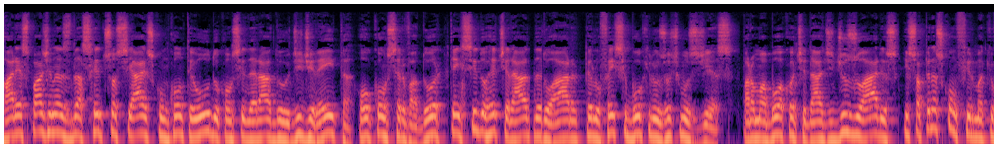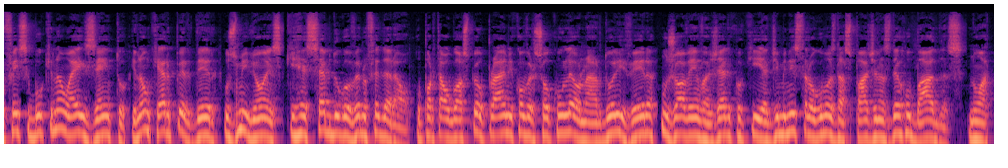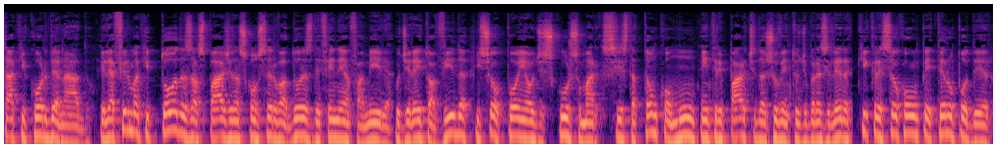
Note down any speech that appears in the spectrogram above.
Várias páginas das redes sociais com conteúdo considerado de direita ou conservador têm sido retiradas do ar pelo Facebook nos últimos dias. Para uma boa quantidade de usuários, isso apenas confirma que o Facebook não é isento e não quer perder os milhões que recebe do governo federal. O portal Gospel Prime conversou com Leonardo Oliveira, um jovem evangélico que administra algumas das páginas derrubadas num ataque coordenado. Ele afirma que todas as páginas conservadoras defendem a família, o direito direito à vida e se opõe ao discurso marxista tão comum entre parte da juventude brasileira que cresceu com o PT no poder.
